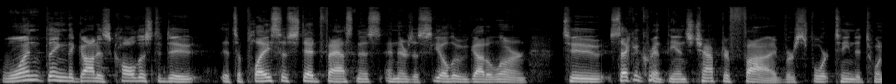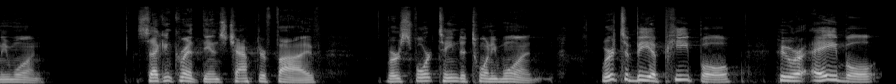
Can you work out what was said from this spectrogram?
one thing that God has called us to do. It's a place of steadfastness, and there's a skill that we've got to learn to 2 Corinthians chapter 5 verse 14 to 21. 2 Corinthians chapter 5 verse 14 to 21. We're to be a people who are able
